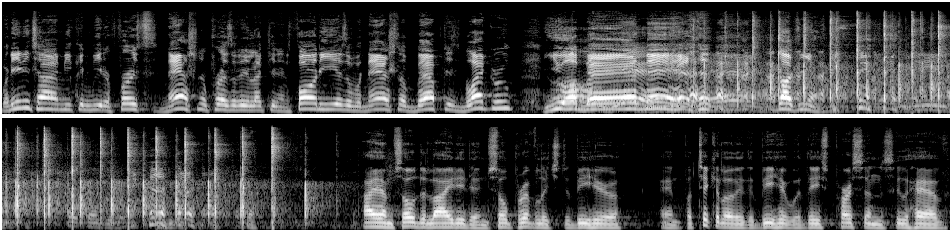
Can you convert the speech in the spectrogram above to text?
But anytime you can be the first national president elected in 40 years of a national Baptist black group, you are a bad man. Dr. Young. I am so delighted and so privileged to be here, and particularly to be here with these persons who have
